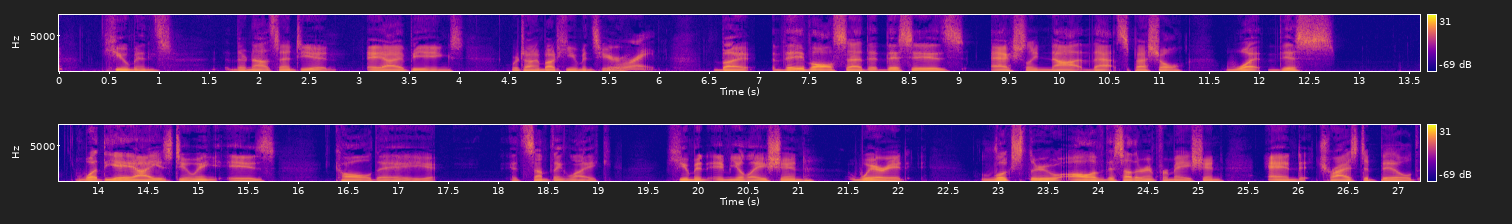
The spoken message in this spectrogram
Humans. They're not sentient AI beings. We're talking about humans here. Right. but they've all said that this is actually not that special. What this, what the AI is doing is called a, it's something like human emulation, where it looks through all of this other information and tries to build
